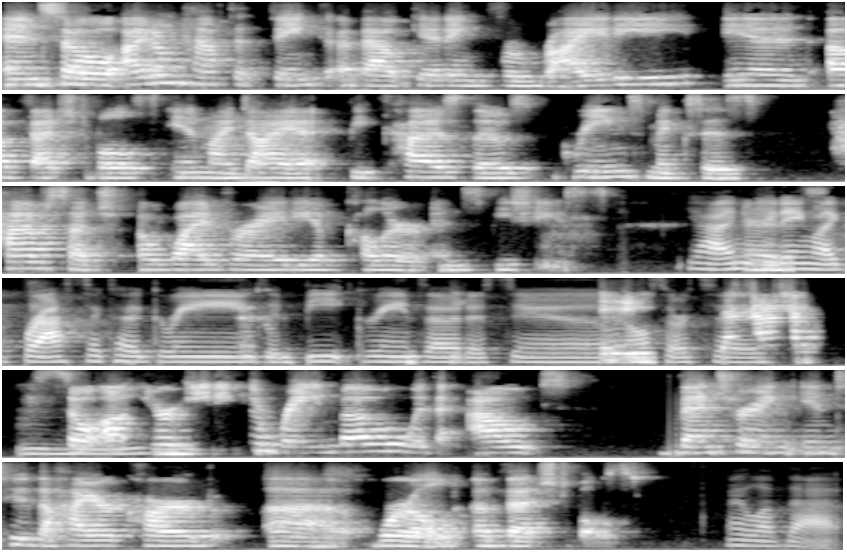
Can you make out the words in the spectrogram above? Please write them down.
And so I don't have to think about getting variety in of vegetables in my diet because those greens mixes have such a wide variety of color and species. Yeah, and you're and, getting like brassica greens and beet greens, I would assume, all sorts of. Mm-hmm. So uh, you're eating the rainbow without venturing into the higher carb uh, world of vegetables. I love that.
